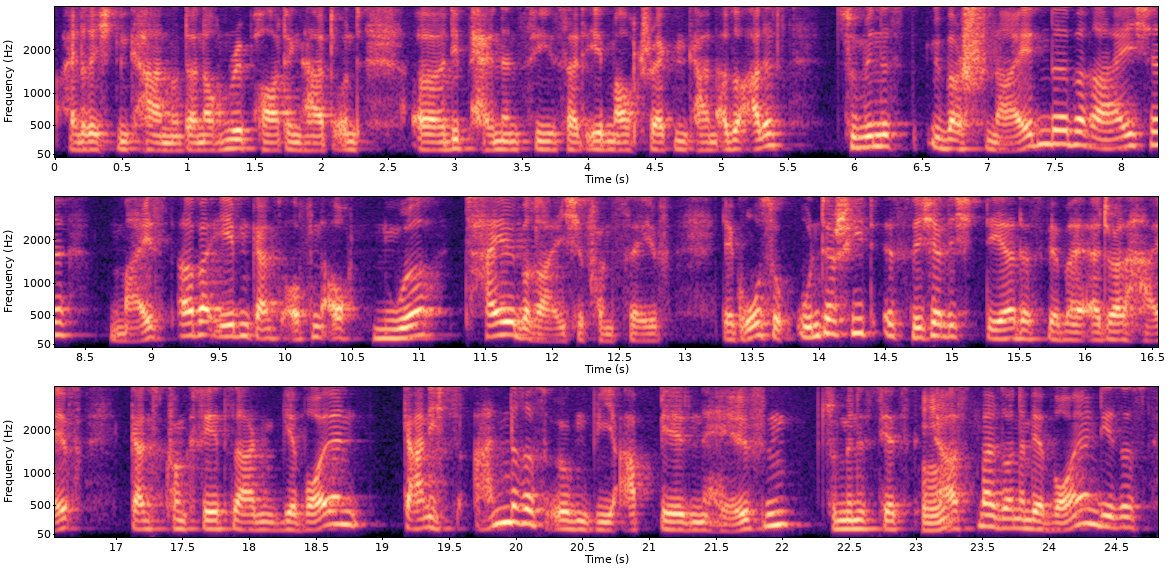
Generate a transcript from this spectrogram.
einrichten kann und dann auch ein Reporting hat und äh, Dependencies halt eben auch tracken kann. Also alles zumindest überschneidende Bereiche, meist aber eben ganz offen auch nur Teilbereiche von Safe. Der große Unterschied ist sicherlich der, dass wir bei Agile Hive ganz konkret sagen, wir wollen gar nichts anderes irgendwie abbilden, helfen, zumindest jetzt mhm. erstmal, sondern wir wollen dieses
